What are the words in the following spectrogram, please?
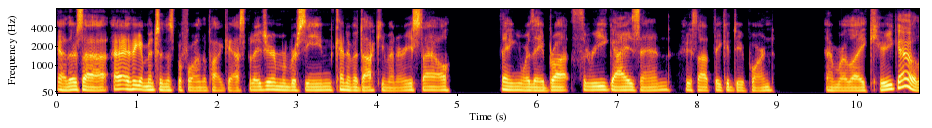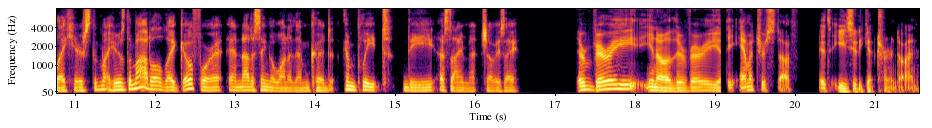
Yeah, there's a, I think I mentioned this before on the podcast, but I do remember seeing kind of a documentary style thing where they brought three guys in who thought they could do porn, and were like, "Here you go, like here's the here's the model, like go for it." And not a single one of them could complete the assignment, shall we say? they're very you know they're very the amateur stuff it's easy to get turned on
